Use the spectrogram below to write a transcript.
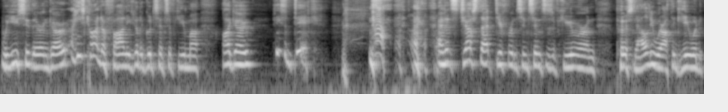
Where you sit there and go, he's kind of fun. He's got a good sense of humor. I go, he's a dick. and it's just that difference in senses of humor and personality where I think he would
